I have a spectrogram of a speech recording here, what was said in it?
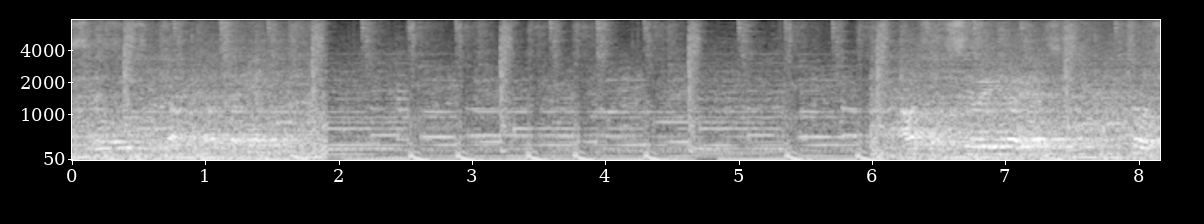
四分清小步骤正面。好，请四位运动员做出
